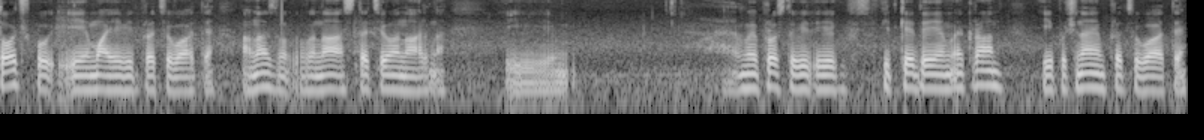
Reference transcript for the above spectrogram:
точку і має відпрацювати, а в нас вона стаціонарна. І ми просто відкидаємо екран і починаємо працювати.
